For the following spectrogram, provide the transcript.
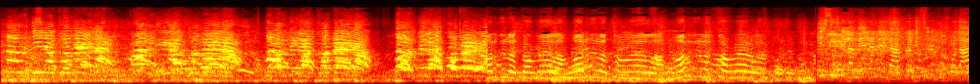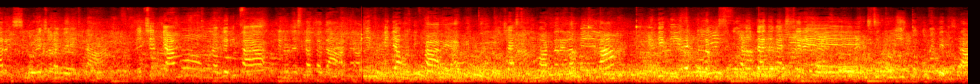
Mordi la tua mela! Mordi la tua mela! Mordi la tua mela! Mordi la tua mela! Mordi la tua mela, mordi la tua mela, mordi la tua mela. Visto che la mela nella tradizione popolare simboleggia la verità, noi cerchiamo una verità che non è stata data. Quindi chiediamo di fare anche tu il gesto di mordere la mela e di dire quello che secondo te deve essere restituito come verità.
